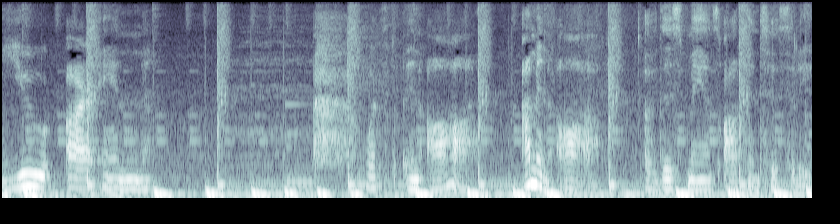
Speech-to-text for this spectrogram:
you are in what's the, in awe. I'm in awe of this man's authenticity.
